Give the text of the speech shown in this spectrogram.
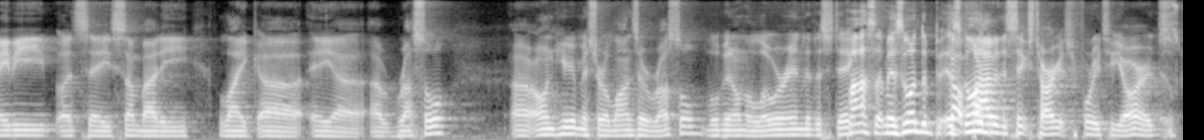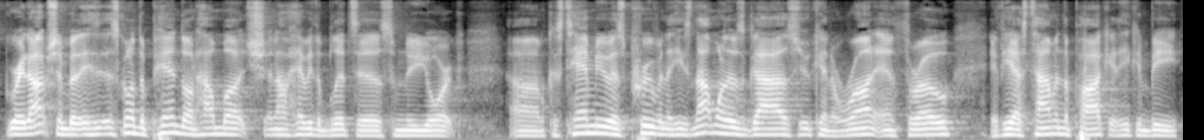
Maybe let's say somebody like uh, a, uh, a Russell uh, on here, Mr. Alonzo Russell, a little bit on the lower end of the stick. Possibly, it's going to it's Caught going five of the six targets for 42 yards. great option, but it- it's going to depend on how much and how heavy the blitz is from New York. Because Ta'amu has proven that he's not one of those guys who can run and throw. If he has time in the pocket, he can be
